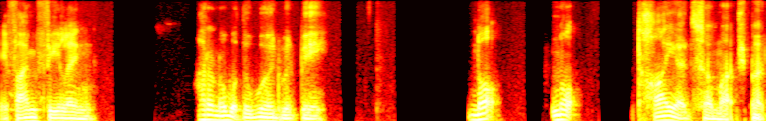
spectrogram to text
If i'm feeling i don't know what the word would be not not tired so much, but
